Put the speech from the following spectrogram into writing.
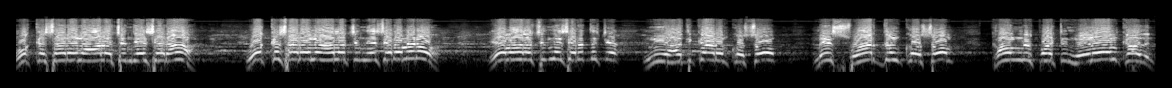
ఒక్కసారైనా ఆలోచన చేశారా? ఒక్కసారైనా ఆలోచన చేశారా మీరు? ఏం ఆలోచన చేశారు? అధ్యక్ష నీ అధికారం కోసం మీ స్వార్థం కోసం కాంగ్రెస్ పార్టీ నిర్ణయం కాదని.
